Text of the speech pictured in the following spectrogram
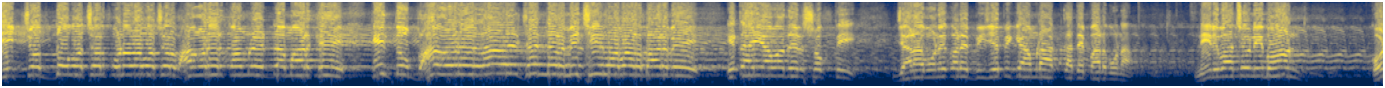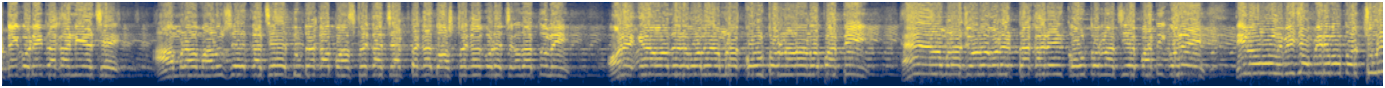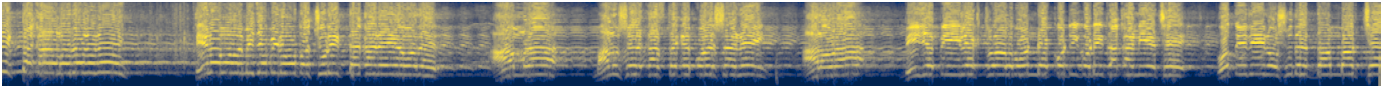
এই চোদ্দ বছর, পনেরো বছর ভাঙড়ের কমরেডরা মার খেয়ে, কিন্তু ভাঙড়ে লাল ঝান্ডার মিছিল আবার বাড়বে, এটাই আমাদের শক্তি। যারা মনে করে বিজেপিকে আমরা আটকাতে পারব না, নির্বাচনী বন্ড কোটি কোটি টাকা নিয়েছে, আমরা মানুষের কাছে দু টাকা, পাঁচ টাকা, চার টাকা, দশ টাকা করে চাঁদা তুলি, অনেকে আমাদের বলে আমরা কৌটো নাড়ানো পার্টি হ্যাঁ আমরা জনগণের টাকা নেই কৌটো নাচিয়ে পার্টি করে তৃণমূল বিজেপির মতো চুরির টাকা আমাদের নেই তৃণমূল বিজেপির মতো চুরির টাকা নেই আমাদের। আমরা মানুষের কাছ থেকে পয়সা নেই, আর ওরা বিজেপি ইলেকট্রাল বন্ডে কোটি কোটি টাকা নিয়েছে। প্রতিদিন ওষুধের দাম বাড়ছে,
